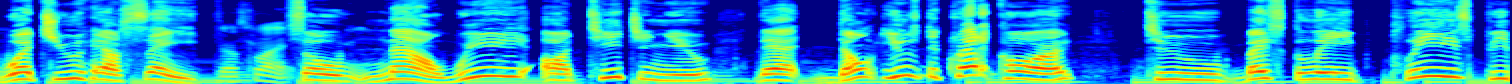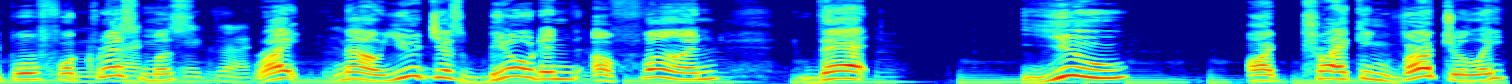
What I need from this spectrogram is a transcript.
what you have saved That's right. so now we are teaching you that don't use the credit card to basically please people for Exact- Christmas, exactly. right? Now you're just building a fund that you are tracking virtually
